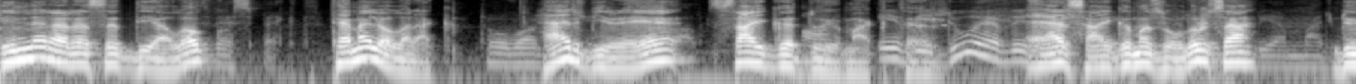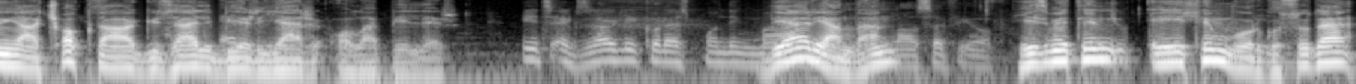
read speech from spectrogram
Dinler arası diyalog temel olarak her bireye saygı duymaktır. Eğer saygımız olursa dünya çok daha güzel bir yer olabilir. Diğer yandan hizmetin eğitim vurgusu da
